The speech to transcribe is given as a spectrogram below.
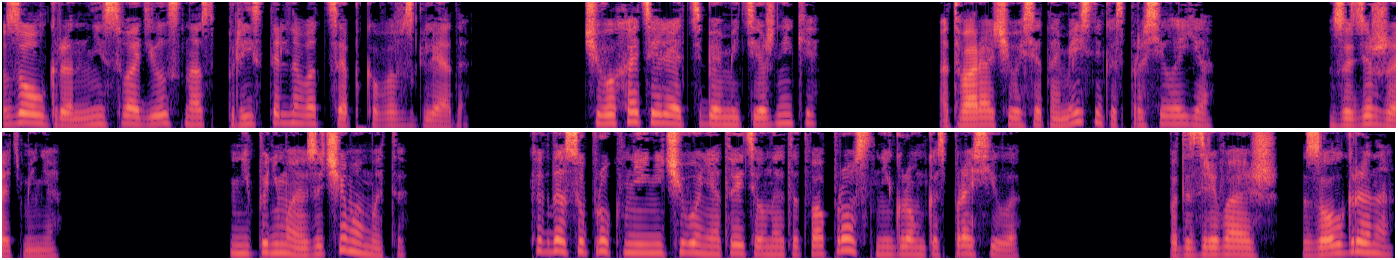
Золгрен не сводил с нас пристального цепкого взгляда. «Чего хотели от тебя мятежники?» Отворачиваясь от наместника, спросила я. «Задержать меня». «Не понимаю, зачем им это?» Когда супруг мне ничего не ответил на этот вопрос, негромко спросила. «Подозреваешь Золгрена?»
